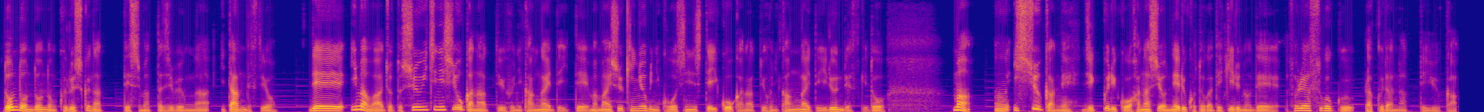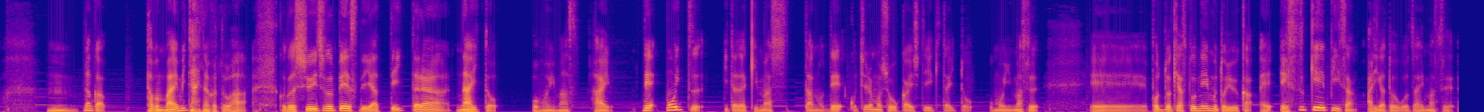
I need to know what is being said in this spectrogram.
どんどんどんどん苦しくなってしまった自分がいたんですよ。で、今はちょっと週1にしようかなっていう風に考えていて、まあ、毎週金曜日に更新していこうかなっていう風に考えているんですけど、まあ、うん、1週間ね、じっくりこう話を練ることができるので、それはすごく楽だなっていうか、うん、なんか多分前みたいなことは、この週1のペースでやっていったらないと思います。はい。で、もう1ついただきましたので、こちらも紹介していきたいと思います。えー、ポッドキャストネームというか、えー、SKP さん、ありがとうございます。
